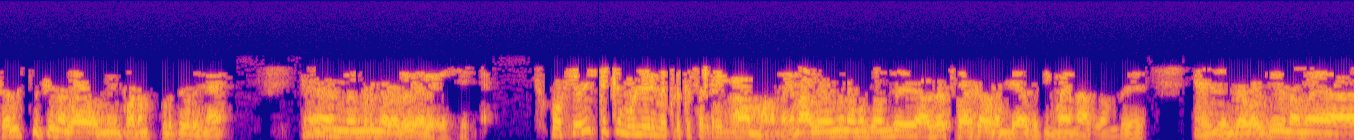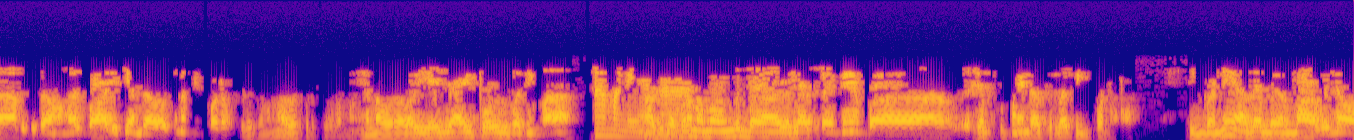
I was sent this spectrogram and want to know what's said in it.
ஹெல்த்துக்கு நல்லா இம்பார்ட்டன்ஸ் கொடுத்து விடுங்க. அஹ் முடிஞ்ச அளவு வேலைகளை செய்யுங்க. ஓ ஹெல்த்துக்கு முன்னுரிமை கொடுக்க சொல்றீங்க. ஆமா ஆமா ஏன்னா அது வந்து நமக்கு வந்து அதை ஸ்ட்ராக்கா விட முடியாது பாத்தீங்களா ஏன்னா அது வந்து எந்த அளவுக்கு நம்ம அதுக்கு தகுந்த மாதிரி பாடிக்கு அந்த அளவுக்கு நம்ம இம்பார்ட்டன்ஸ் கொடுக்கணுமோ அதை கொடுத்து விடணும். ஏன்னா ஒரு அளவு ஏஜ் ஆகி போகுது பாத்தீங்களா அதுக்கப்புறம் நம்ம வந்து எல்லாத்துலயுமே ஹெல்த் பாயிண்ட் ஆஃப் வியூல திங்க் பண்ணணும். திங்க் பண்ணி அதை கொஞ்சம்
